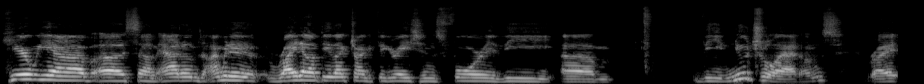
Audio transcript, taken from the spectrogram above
here we have uh, some atoms. I'm going to write out the electron configurations for the um, the neutral atoms, right?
